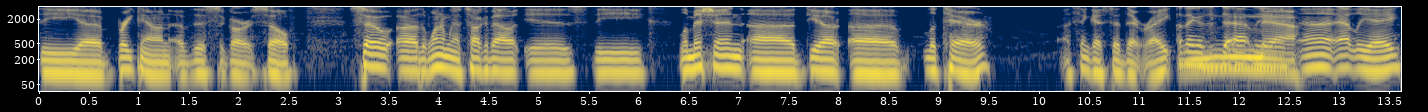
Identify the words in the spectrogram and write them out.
the uh, breakdown of this cigar itself. So uh, the one I'm going to talk about is the La Mission uh, Dia uh, La Terre. I think I said that right. I think it's a Atlee. Yeah. Uh, Atelier.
